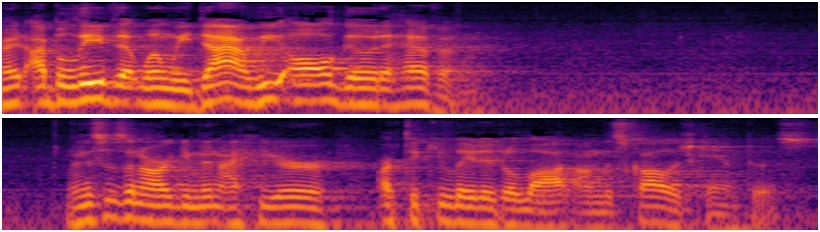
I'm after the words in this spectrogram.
Right? I believe that when we die, we all go to heaven. And this is an argument I hear articulated a lot on this college campus.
